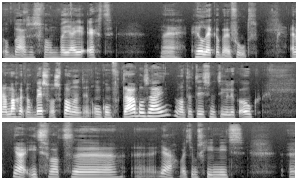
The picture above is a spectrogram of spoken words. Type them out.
op basis van waar jij je echt nou ja, heel lekker bij voelt. En dan mag het nog best wel spannend en oncomfortabel zijn. Want het is natuurlijk ook ja, iets wat, uh, uh, ja, wat je misschien niet uh,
